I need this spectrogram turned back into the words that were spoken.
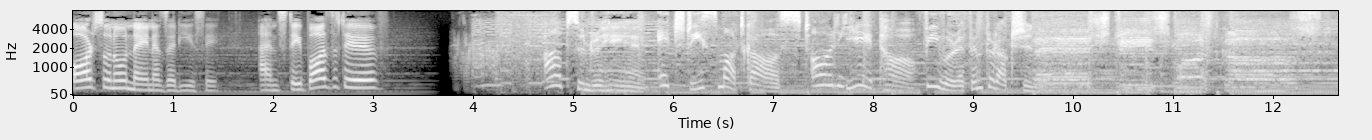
और सुनो नए नज़रिए से एंड स्टे पॉजिटिव आप सुन रहे हैं एच डी स्मार्ट कास्ट और ये था fever F production HD Smartcast.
